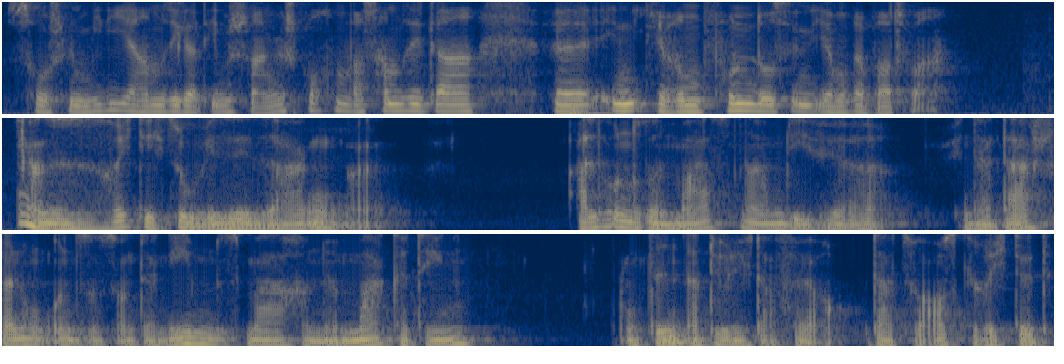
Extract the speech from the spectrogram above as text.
Social Media haben Sie gerade eben schon angesprochen. Was haben Sie da äh, in Ihrem Fundus, in Ihrem Repertoire? Also es ist richtig so, wie Sie sagen. Alle unsere Maßnahmen, die wir in der Darstellung unseres Unternehmens machen, im Marketing, sind natürlich dafür, dazu ausgerichtet,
